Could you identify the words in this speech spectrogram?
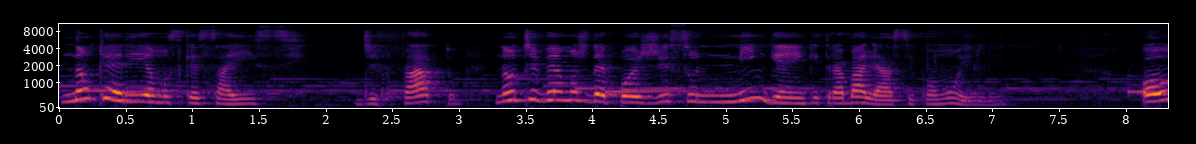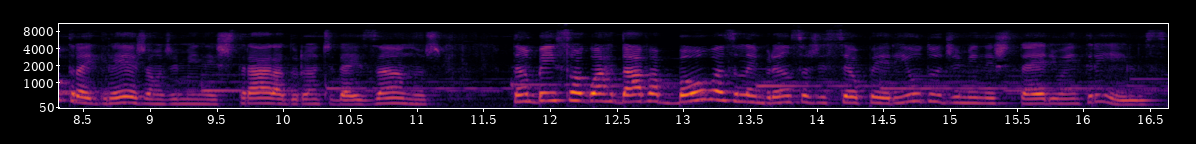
Não queríamos que saísse. De fato, não tivemos depois disso ninguém que trabalhasse como ele. Outra igreja onde ministrara durante dez anos também só guardava boas lembranças de seu período de ministério entre eles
